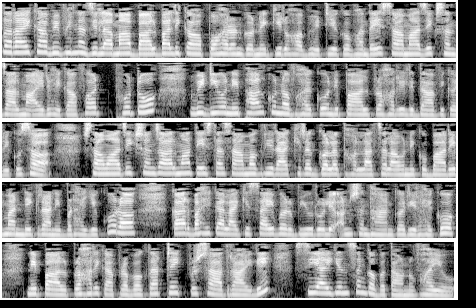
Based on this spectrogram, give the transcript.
तराईका विभिन्न जिल्लामा बाल बालिका अपहरण गर्ने गिरोह भेटिएको भन्दै सामाजिक सञ्जालमा आइरहेका फोटो भिडियो नेपालको नभएको नेपाल प्रहरीले दावी गरेको छ। सामाजिक सञ्जालमा त्यस्ता सामग्री राखेर गलत हल्ला चलाउनेको बारेमा निगरानी बढ़ाइएको र कार्यवाहीका लागि साइबर ब्यूरोले अनुसन्धान गरिरहेको नेपाल प्रहरीका प्रवक्ता टेक प्रसाद राईले सीआईएनसँग बताउनुभयो।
